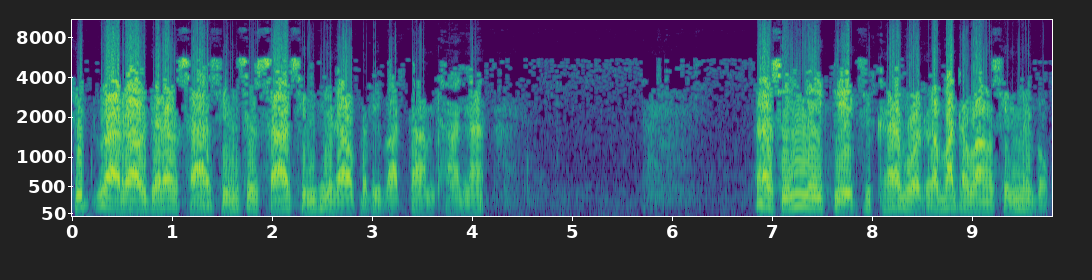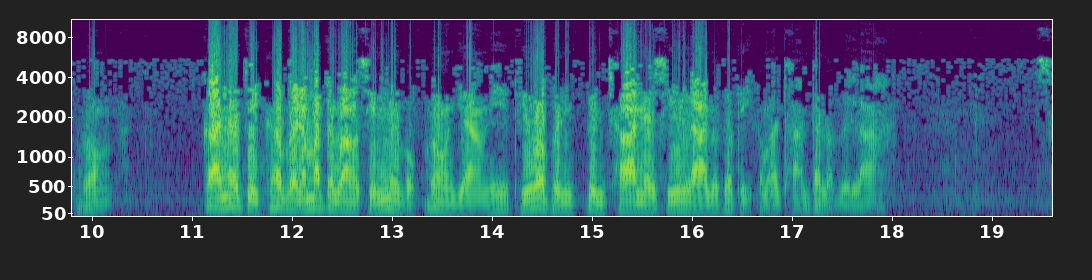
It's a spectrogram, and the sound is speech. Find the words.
คิดว่าเราจะรักษาศีลศึกษาศีลที่เราปฏิบัติตามฐานะถ้าศีลมีกีดสิกขาบทระมัดระวังศีลไม่บกพร่อง การเอาจิตเข้าไประมัดระวังศีลไม่บกพร่องอย่างนี้ ถือว่าเป็นเป็นฌานในศีลานุสติกรรมฐานตลอดเวลา ส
